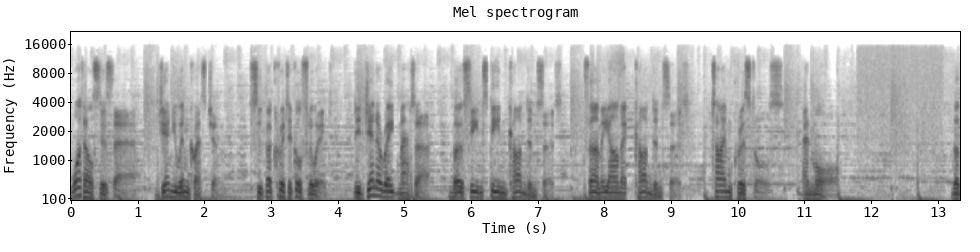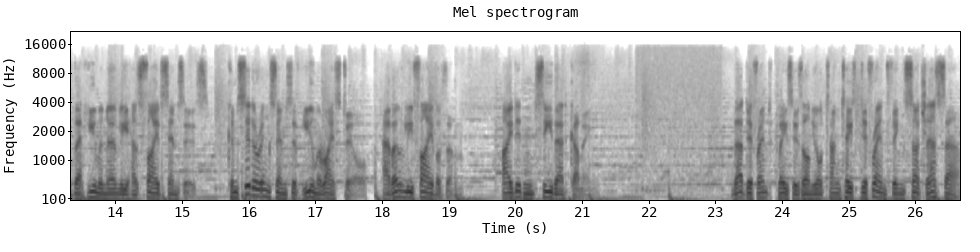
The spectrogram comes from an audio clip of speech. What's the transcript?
What else is there? Genuine question. Supercritical fluid. Degenerate matter. Bose-Einstein condensate. Fermionic condensate. Time crystals. And more. That the human only has 5 senses. Considering sense of humor I still have only 5 of them. I didn't see that coming that different places on your tongue taste different things such as sour.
